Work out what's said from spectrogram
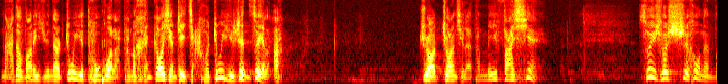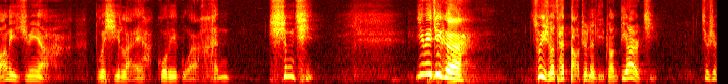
拿到王立军那儿终于通过了，他们很高兴，这家伙终于认罪了啊！装装起来，他没发现。所以说事后呢，王立军呀、薄熙来呀、郭维国啊很生气，因为这个，所以说才导致了李庄第二季。就是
